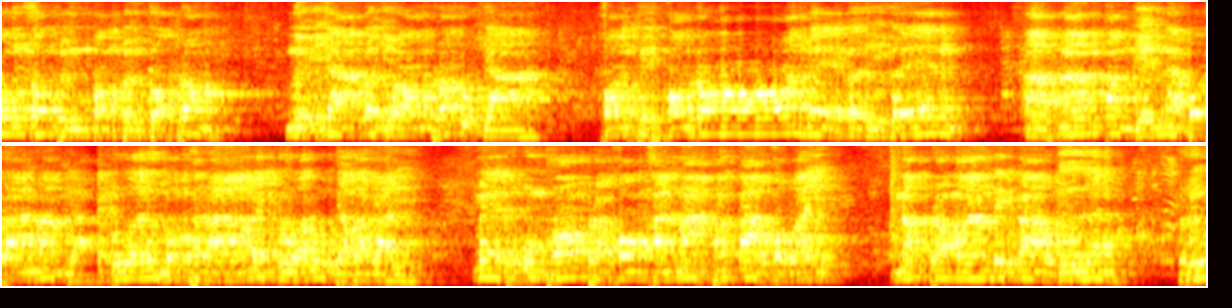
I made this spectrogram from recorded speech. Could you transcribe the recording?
องทรงผึ่งป่องผึ่งตัวพร่อง เหนื่อยยากก็ยอมเพราะลูกยา ของเผ็ดของร้อนแม่ก็ดีกระเด็นอาบน้ำค่ำเย็นน่ะโบราณห้ามอย่ากลัวเรื่องลมทราแม่กลัวลูกจะบาไร แม่ถูกอุ้มท้องประคองคันหน้าทั้งเก้าเข้าไว้ นับประมาณได้เก้าเดือน หรือ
